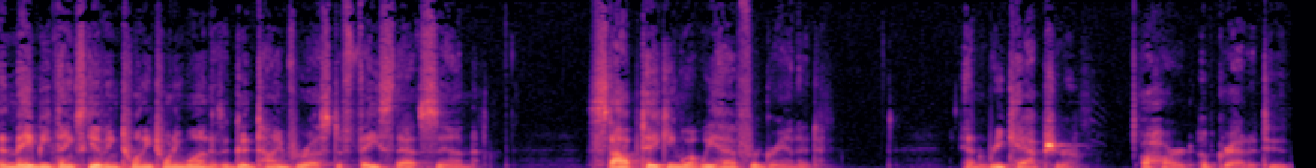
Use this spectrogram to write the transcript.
And maybe Thanksgiving 2021 is a good time for us to face that sin. Stop taking what we have for granted and recapture a heart of gratitude.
